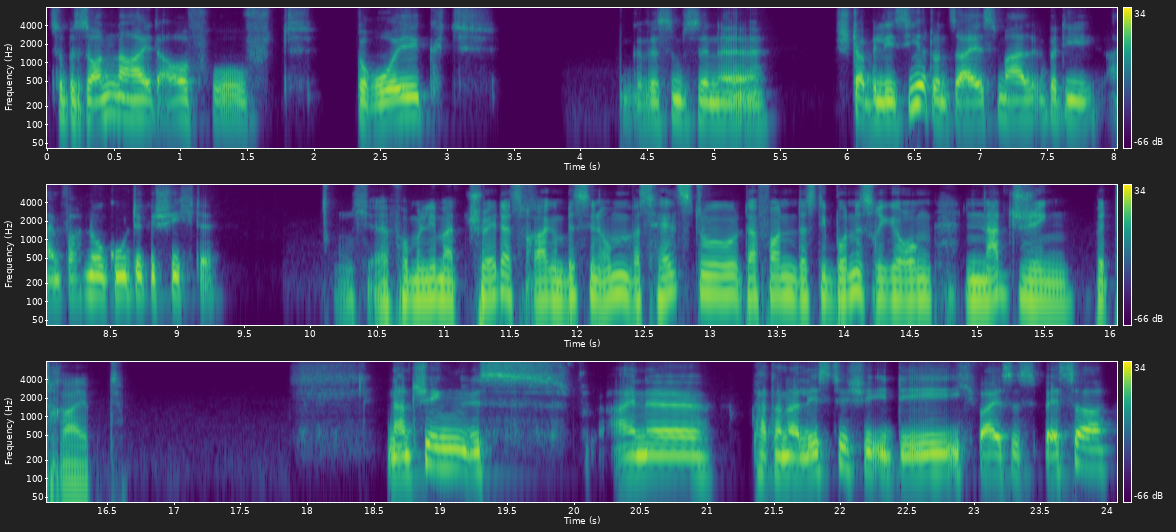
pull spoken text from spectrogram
zur Besonnenheit aufruft, beruhigt, in gewissem Sinne stabilisiert und sei es mal über die einfach nur gute Geschichte. Ich äh, formuliere mal Traders Frage ein bisschen um. Was hältst du davon, dass die Bundesregierung Nudging betreibt? Nudging ist eine paternalistische Idee. Ich weiß es besser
